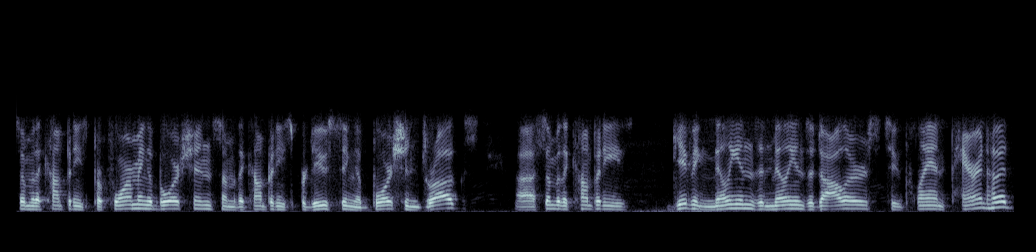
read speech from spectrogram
some of the companies performing abortion, some of the companies producing abortion drugs, uh, some of the companies giving millions and millions of dollars to Planned Parenthood,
